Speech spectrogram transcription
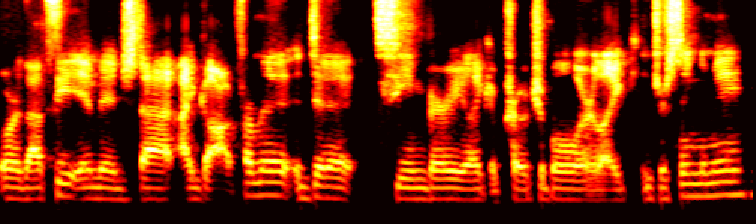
or that's the image that I got from it. It didn't seem very like approachable or like interesting to me.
